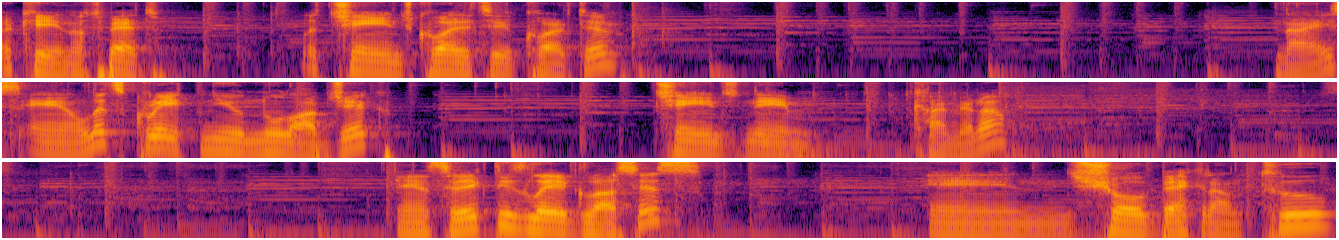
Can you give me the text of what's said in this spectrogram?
okay not bad. Let's change quality quarter. Nice. And let's create new null object. Change name camera. And select these layer glasses. And show background to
